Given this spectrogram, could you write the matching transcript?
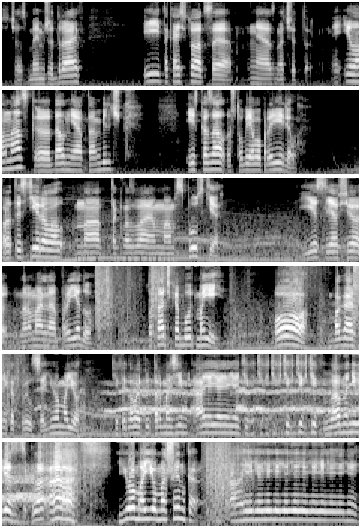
сейчас в BMG Drive. И такая ситуация. Э, значит, Илон Маск э, дал мне автомобильчик и сказал, чтобы я его проверил. Протестировал на так называемом спуске. Если я все нормально проеду, то тачка будет моей. О, багажник открылся, ё-моё. Тихо, давай, тут тормозим. Ай-яй-яй, тихо, тихо, тихо, тихо, тихо, тихо. Главное не врезаться. Гла... А! Ё-моё, машинка. Ай-яй-яй-яй-яй-яй-яй-яй.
